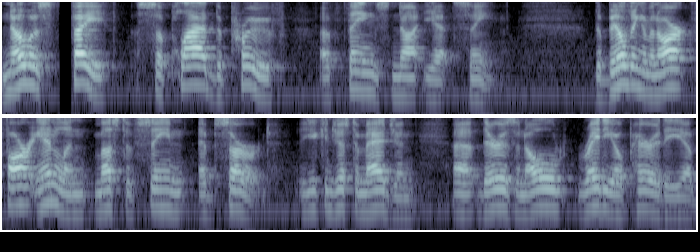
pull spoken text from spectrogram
Noah's faith supplied the proof of things not yet seen. The building of an ark far inland must have seemed absurd. You can just imagine. Uh, there is an old radio parody of,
